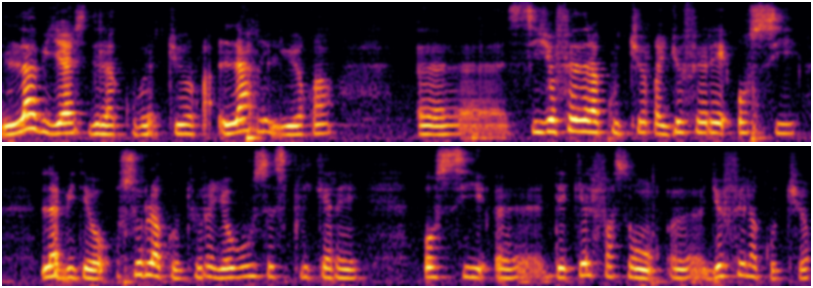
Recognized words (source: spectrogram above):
l'habillage de la couverture, la reliure. Euh, si je fais de la couture, je ferai aussi la vidéo sur la couture. Je vous expliquerai aussi euh, de quelle façon euh, je fais la couture,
